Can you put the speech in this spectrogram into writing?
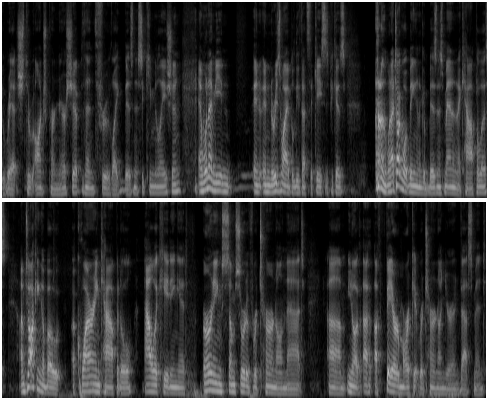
rich through entrepreneurship than through like business accumulation. And what I mean, and, and the reason why I believe that's the case is because when I talk about being like a businessman and a capitalist, I'm talking about acquiring capital, allocating it, earning some sort of return on that, um, you know, a, a fair market return on your investment.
